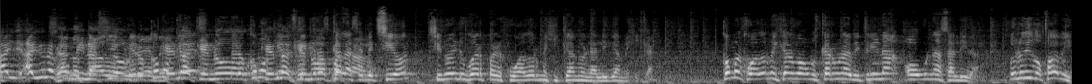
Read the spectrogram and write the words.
Hay, hay una Se combinación Pero ¿cómo que es la crees, que no, pero ¿cómo que es la quieres que, que no crezca la selección si no hay lugar para el jugador mexicano en la Liga Mexicana? ¿Cómo el jugador mexicano va a buscar una vitrina o una salida? Hoy lo digo, Fabi.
